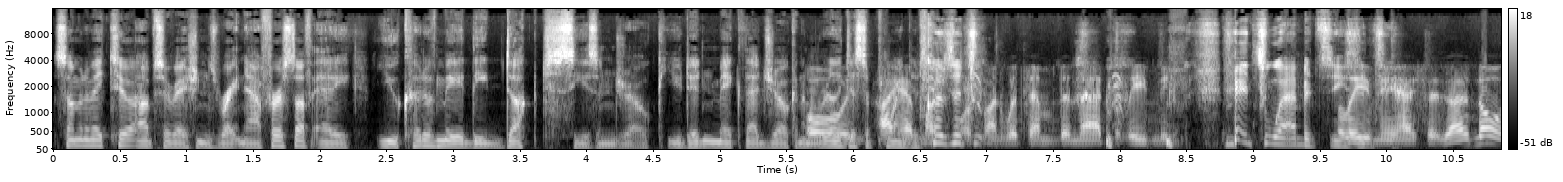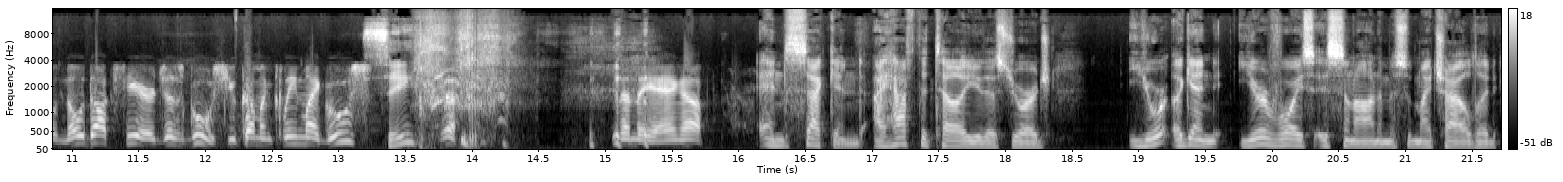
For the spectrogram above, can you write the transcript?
so i'm going to make two observations right now first off eddie you could have made the duct season joke you didn't make that joke and i'm really Oh, I disappointed have much Because more it's- fun with them than that. Believe me. it's wabbit season. Believe me, I said, uh, no, no ducks here, just goose. You come and clean my goose. See, then they hang up. And second, I have to tell you this, George. Your again, your voice is synonymous with my childhood,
